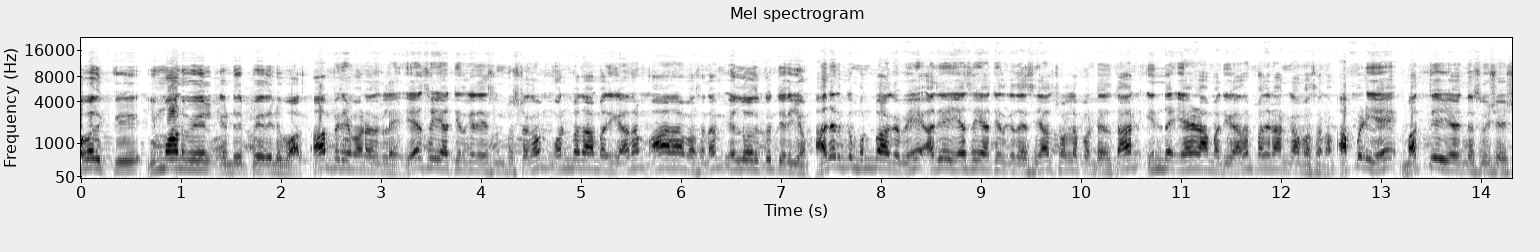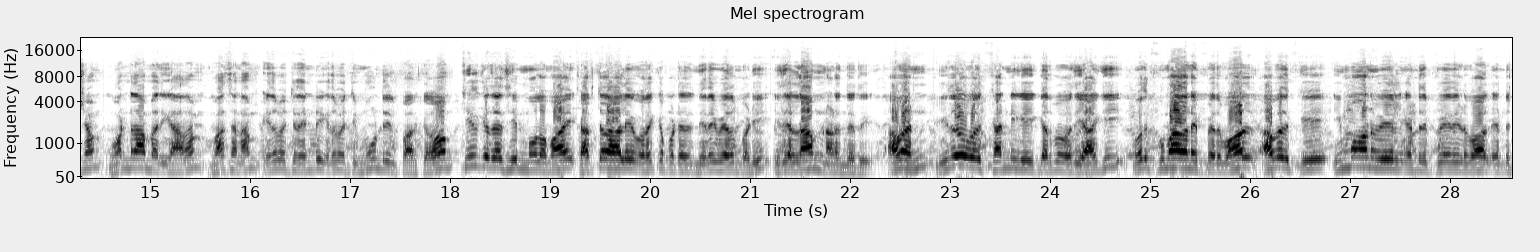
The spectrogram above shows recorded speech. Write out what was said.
அவருக்கு இம்மானுவேல் என்று பெயரிடுவாள். ஆம் பிரியமானவர்கள் ஏசையா தீர்க்கதேசன் புஸ்தகம் ஒன்பதாம் அதிகாரம் ஆறாம் வசனம் எல்லோருக்கும் தெரியும். அதற்கு முன்பாகவே அதே ஏசையா தீர்க்கதேசியால் சொல்லப்பட்டது தான் இந்த ஏழாம் அதிகாரம் பதினான்காம் வசனம். அப்படியே மத்திய எழுந்த சுவிசேஷம் ஒன்றாம் அதிகாரம் வசனம் இருபத்தி ரெண்டு இருபத்தி மூன்றில் பார்க்கிறோம். தீர்க்கதரிசியின் மூலமாய் கர்த்தராலே உரைக்கப்பட்டது நிறைவேறும்படி இதெல்லாம் நடந்தது. அவன் இதோ ஒரு கன்னிகை கர்ப்பவதியாகி ஒரு குமாரனை பெறுவாள். அவருக்கு இம்மானுவேல் என்று பெயரிடுவாள் என்று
